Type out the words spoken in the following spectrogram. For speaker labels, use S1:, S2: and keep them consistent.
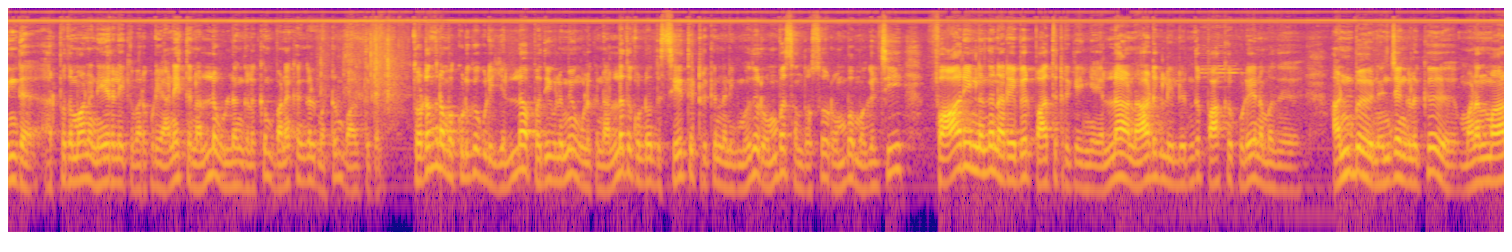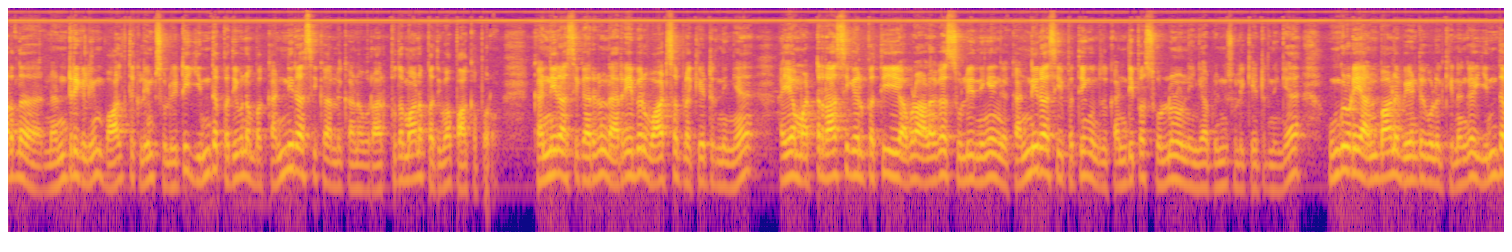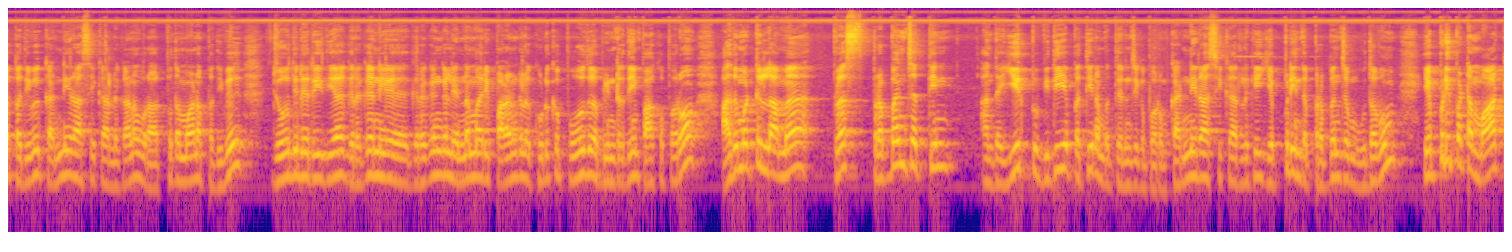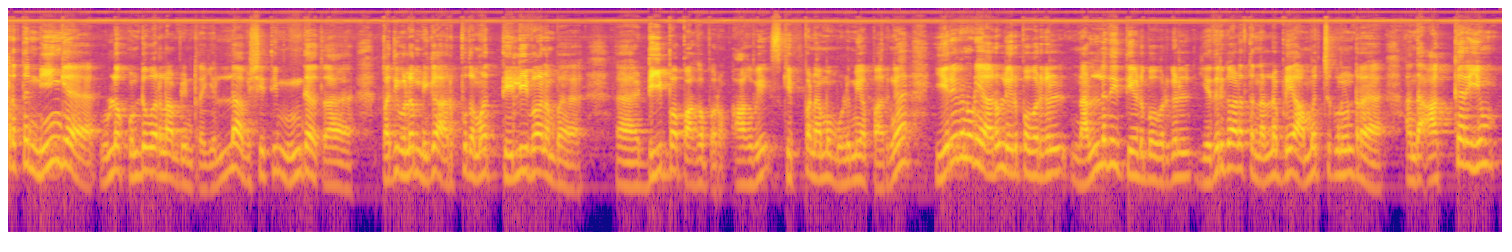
S1: இந்த அற்புதமான நேரலைக்கு வரக்கூடிய அனைத்து நல்ல உள்ளங்களுக்கும் வணக்கங்கள் மற்றும் வாழ்த்துக்கள். தொடர்ந்து நம்ம கொடுக்கக்கூடிய எல்லா பதிவுகளுமே உங்களுக்கு நல்லது கொண்டு வந்து சேர்த்துட்ருக்குன்னு நினைக்கும் போது ரொம்ப சந்தோஷம் ரொம்ப மகிழ்ச்சி. ஃபாரின்லேருந்து நிறைய பேர் பார்த்துட்ருக்கீங்க. எல்லா நாடுகளிலிருந்து பார்க்கக்கூடிய நமது அன்பு நெஞ்சங்களுக்கு மனமார்ந்த நன்றிகளையும் வாழ்த்துக்களையும் சொல்லிட்டு இந்த பதிவு நம்ம கன்னிராசிக்காரர்களுக்கான ஒரு அற்புதமான பதிவாக பார்க்க போகிறோம் கன்னிராசிக்காரர்கள் நிறைய பேர் வாட்ஸ்அப்பில் கேட்டிருந்தீங்க. ஐயா மற்ற ராசிகள் பற்றி அவ்வளோ அழகாக சொல்லியிருந்தீங்க. எங்கள் கன்னிராசியை பற்றி கொஞ்சம் கண்டிப்பாக சொல்லணும் நீங்கள் அப்படின்னு சொல்லி கேட்டிருந்தீங்க. உங்களுடைய அன்பான வேண்டுகோளுக்கு இணங்க இந்த பதிவு கன்னிராசிக்காரர்களுக்கான ஒரு அற்புதமான பதிவு. ஜோதிட ரீதியாக கிரக கிரகங்கள் என்ன மாதிரி பலன்களை கொடுக்க போகுது அப்படின்றதையும் பார்க்க போகிறோம் அது மட்டும் இல்லாமல் ப்ளஸ் பிரபஞ்சத்தின் அந்த ஈர்ப்பு விதியை பற்றி நம்ம தெரிஞ்சுக்க போகிறோம் கன்னிராசிக்காரர்களுக்கு எப்படி இந்த பிரபஞ்சம் உதவும் எப்படிப்பட்ட மாற்றத்தை நீங்கள் உள்ளே கொண்டு வரலாம் அப்படின்ற எல்லா விஷயத்தையும் இந்த பதிவில் மிக அற்புதமாக தெளிவாக நம்ம டீப்பாக பார்க்க போகிறோம் ஆகவே ஸ்கிப் பண்ணாமல் முழுமையாக பாருங்கள் இறைவனுடைய அருள் இருப்பவர்கள் நல்லதை தேடுபவர்கள் எதிர்காலத்தை நல்லபடியாக அமைச்சுக்கணுன்ற அந்த அக்கறையும்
